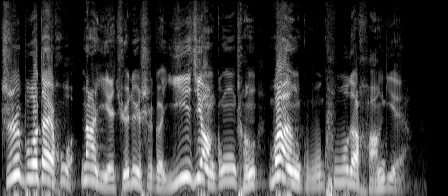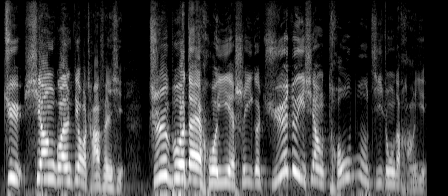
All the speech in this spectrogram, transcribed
直播带货那也绝对是个一将功成万骨枯的行业呀！据相关调查分析，直播带货业是一个绝对向头部集中的行业。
